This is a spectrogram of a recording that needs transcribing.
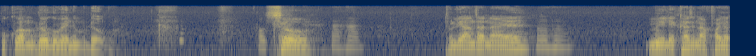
ukiwa mdogo wewe ni mdogo. Okay. So uh -huh. tulianza naye mi ile kazi nafanya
